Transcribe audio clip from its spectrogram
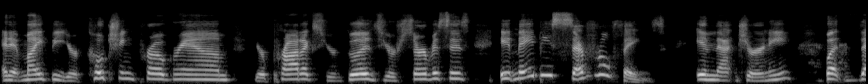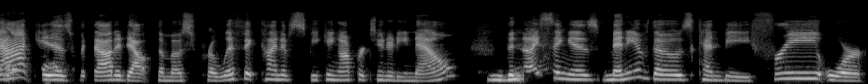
And it might be your coaching program, your products, your goods, your services. It may be several things in that journey, but that is without a doubt the most prolific kind of speaking opportunity now. Mm-hmm. The nice thing is, many of those can be free or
